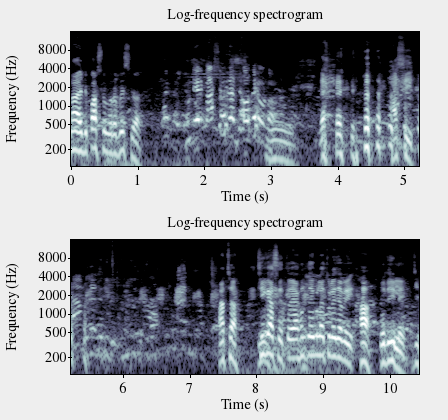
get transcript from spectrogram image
না এটি পাঁচশো করে বেশি হয়। আচ্ছা ঠিক আছে তো এখন তো এগুলা চলে যাবে হ্যাঁ। বুঝলে জি।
